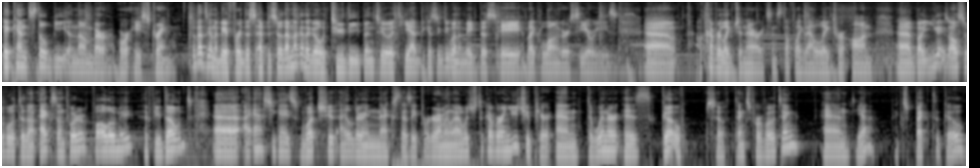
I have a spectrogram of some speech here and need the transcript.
it can still be a number or a string. So that's gonna be it for this episode. I'm not gonna go too deep into it yet because we do want to make this a like longer series. Uh, I'll cover like generics and stuff like that later on. Uh, but you guys also voted on X on Twitter. Follow me if you don't. Uh, I asked you guys what should I learn next as a programming language to cover on YouTube here, and the winner is Go. So thanks for voting, and yeah, expect to Go.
